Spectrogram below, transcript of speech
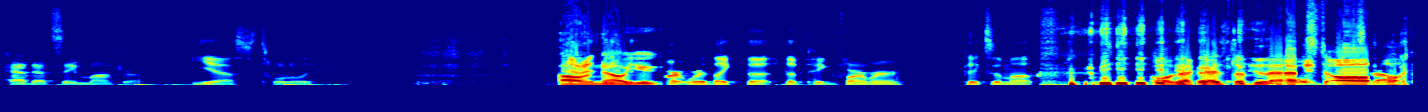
had that same mantra. Yes, totally. Oh Yeah, no, you. the part where like the the pig farmer picks him up. Oh, that guy's the best. Oh, It's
